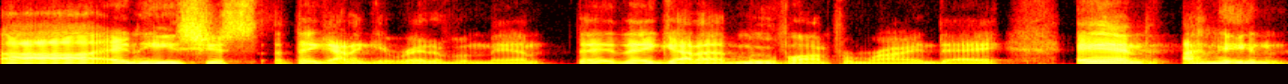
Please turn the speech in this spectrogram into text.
Uh and he's just they got to get rid of him, man. They they got to move on from Ryan Day. And I mean,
